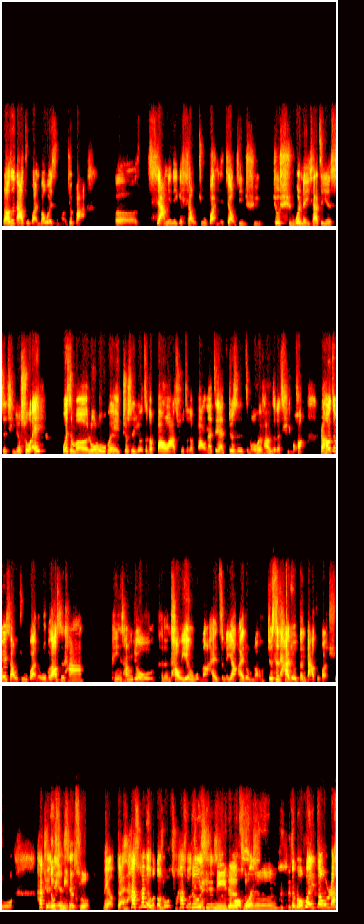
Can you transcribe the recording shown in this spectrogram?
然后这大主管不知道为什么就把呃下面的一个小主管也叫进去，就询问了一下这件事情，就说，哎。为什么露露会就是有这个包啊，出这个包？那这样就是怎么会发生这个情况？然后这位小主管呢，我不知道是他平常就可能讨厌我们，还是怎么样？I don't know。就是他就跟大主管说，他觉得都是你的错。没有，对，他说他没有说都是我错，他说这件事情怎么会，怎么会都让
